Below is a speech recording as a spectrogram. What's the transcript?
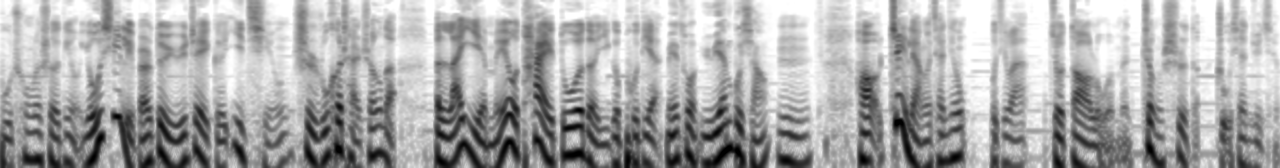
补充了设定。游戏里边对于这个疫情是如何产生的，本来也没有太多的一个铺垫。没错，语言不详。嗯，好，这两个前情补齐完，就到了我们正式的主线剧情。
